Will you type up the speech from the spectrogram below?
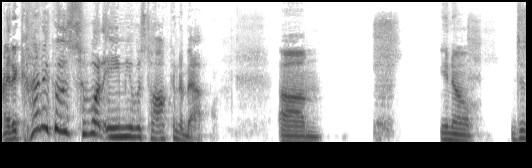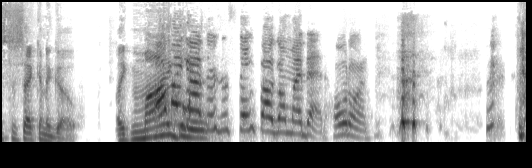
And it kind of goes to what Amy was talking about. Um, you know, just a second ago. Like my, oh my goal, god, there's a stink bug on my bed. Hold on.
